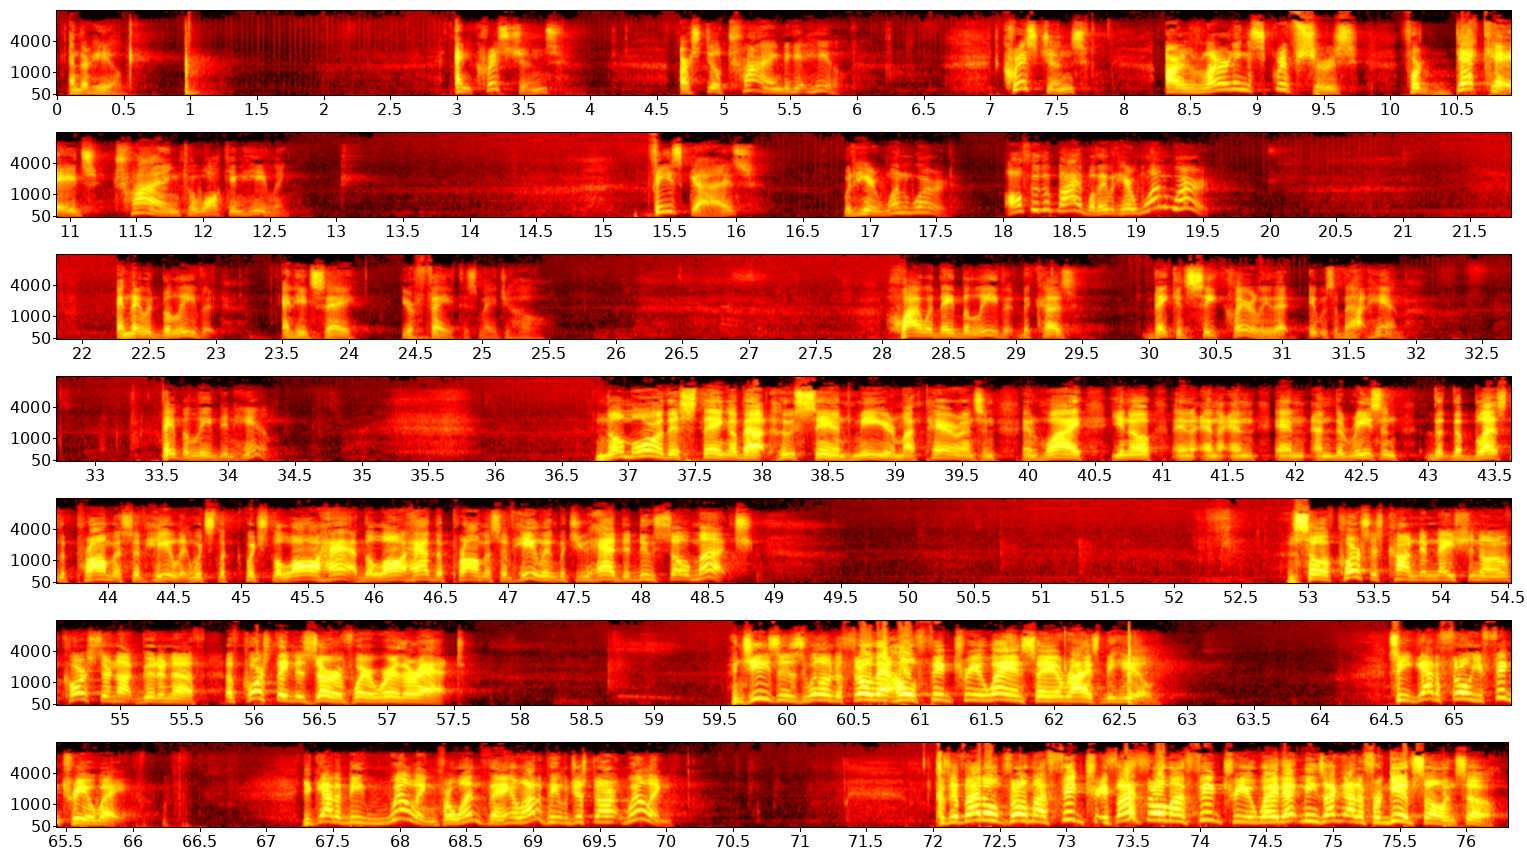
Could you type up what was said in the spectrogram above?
And they're healed. And Christians are still trying to get healed. Christians are learning scriptures for decades trying to walk in healing. These guys would hear one word. All through the Bible, they would hear one word. And they would believe it. And he'd say, Your faith has made you whole. Why would they believe it? Because they could see clearly that it was about him. They believed in him. No more of this thing about who sinned, me or my parents, and, and why, you know, and, and, and, and, and the reason, the, the bless, the promise of healing, which the, which the law had. The law had the promise of healing, but you had to do so much. And so, of course, there's condemnation on them. Of course, they're not good enough. Of course, they deserve where, where they're at. And Jesus is willing to throw that whole fig tree away and say, Arise, be healed. So, you got to throw your fig tree away. You got to be willing, for one thing. A lot of people just aren't willing. Because if I don't throw my fig tree, if I throw my fig tree away, that means I got to forgive so and so.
